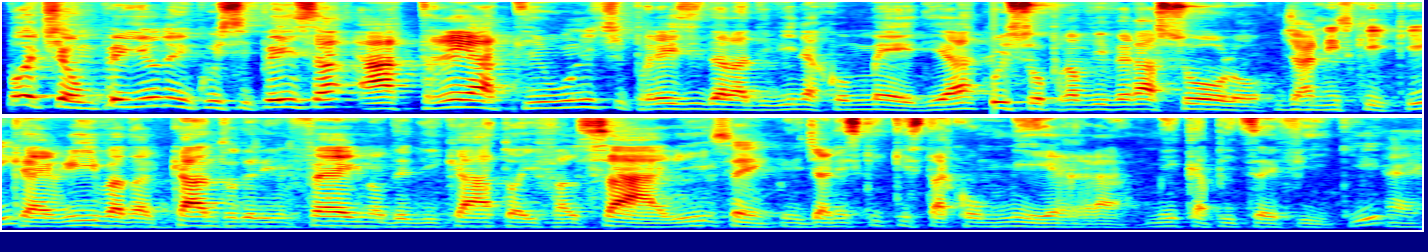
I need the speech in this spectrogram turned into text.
Poi c'è un periodo in cui si pensa a tre atti unici presi dalla Divina Commedia, cui sopravviverà solo Gianni Schicchi, che arriva dal canto dell'inferno dedicato ai falsari, sì. quindi Gianni Schicchi sta con Mirra, mica pizza e fichi, eh.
